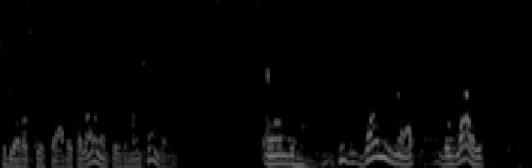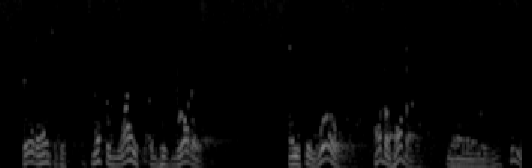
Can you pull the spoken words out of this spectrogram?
to be able to establish alliances among kingdoms. And he then met the wife, Herod Antipas, met the wife of his brother. And he said, Whoa, hubba hubba. You know, she's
